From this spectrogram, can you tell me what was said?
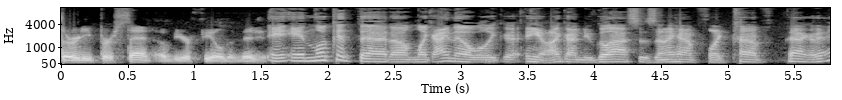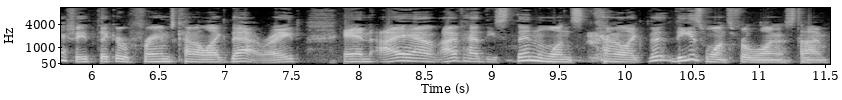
thirty percent of your field of vision. And, and look at that. Um, like I know, like uh, you know, I got new glasses, and I have like kind of actually thicker frames, kind of like that, right? And I have I've had these thin ones, kind of like th- these ones for the longest time.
